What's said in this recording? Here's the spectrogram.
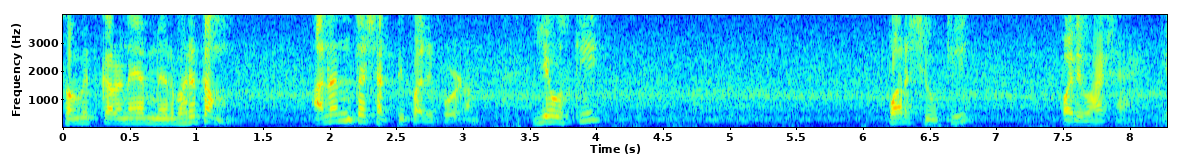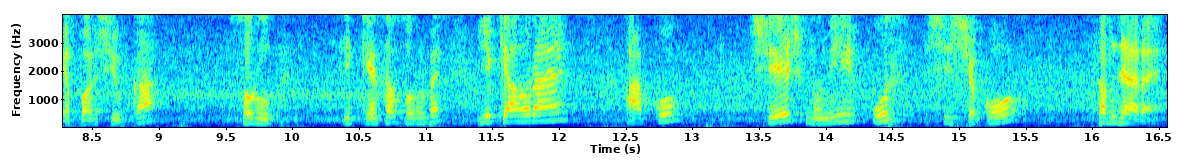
संवित करने निर्भरितम। अनंत शक्ति परिपूर्णम। यह उसकी परशिव की परिभाषा है। या परशिव का स्वरूप है। कि कैसा स्वरूप है? यह क्या हो रहा है? आपको शेष मुनि उस शिष्य को समझा रहे हैं।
